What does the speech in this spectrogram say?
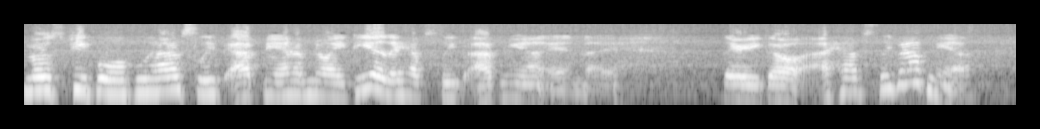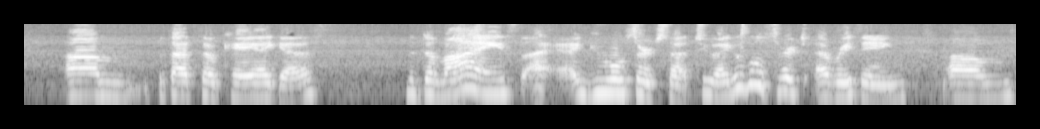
most people who have sleep apnea have no idea they have sleep apnea, and I, there you go. I have sleep apnea. Um, but that's okay, I guess. The device, I, I Google search that too. I Google search everything. Um,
